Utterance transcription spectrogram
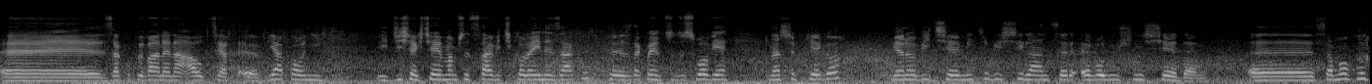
e, zakupywane na aukcjach e, w Japonii. I dzisiaj chciałem Wam przedstawić kolejny zakup, że tak powiem w cudzysłowie, na szybkiego, mianowicie Mitsubishi Lancer Evolution 7. E, Samochód,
